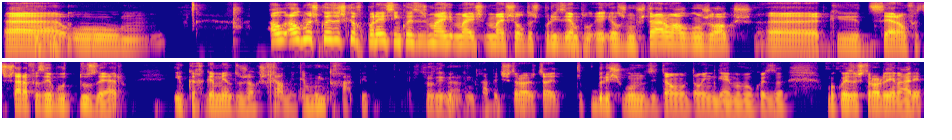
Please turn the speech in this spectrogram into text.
Uh, o... Algumas coisas que eu reparei, assim, coisas mais, mais, mais soltas. Por exemplo, eles mostraram alguns jogos uh, que disseram estar a fazer boot do zero e o carregamento dos jogos realmente é muito rápido. Extraordinário. Muito rápido, tipo dois segundos e estão, estão in-game, é uma coisa, uma coisa extraordinária.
